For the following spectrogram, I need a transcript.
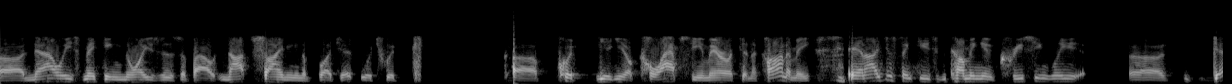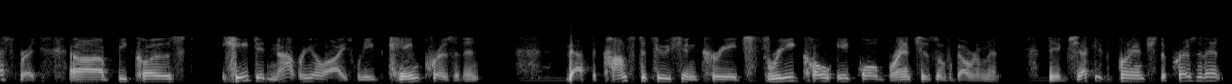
Uh, now he's making noises about not signing the budget, which would uh, put you know collapse the American economy. And I just think he's becoming increasingly uh, desperate uh, because he did not realize when he became president that the Constitution creates three co-equal branches of government the executive branch, the president,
